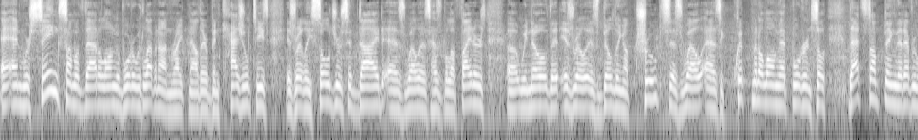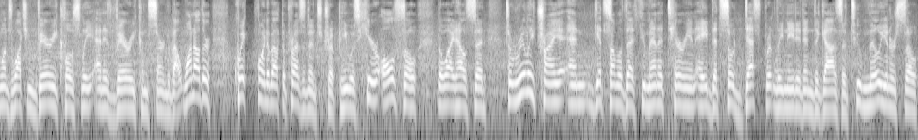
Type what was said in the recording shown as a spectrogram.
And we're seeing some of that along the border with Lebanon right now. There have been casualties. Israeli soldiers have died as well as Hezbollah fighters. Uh, we know that Israel is building up troops as well as equipment along that border. And so that's something that everyone's watching very closely and is very concerned about. One other quick point about the president's trip. He was here also, the White House said, to really try and get some of that humanitarian aid that's so desperately needed into Gaza. Two million or so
